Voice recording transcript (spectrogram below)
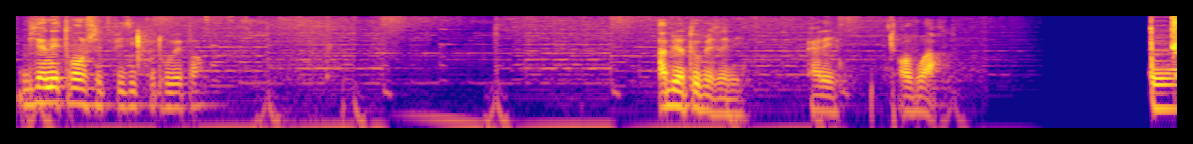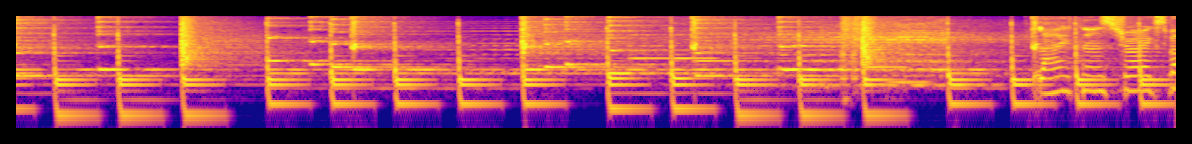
Bien étrange cette physique, vous ne trouvez pas? À bientôt mes amis. Allez, au revoir. I expect.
